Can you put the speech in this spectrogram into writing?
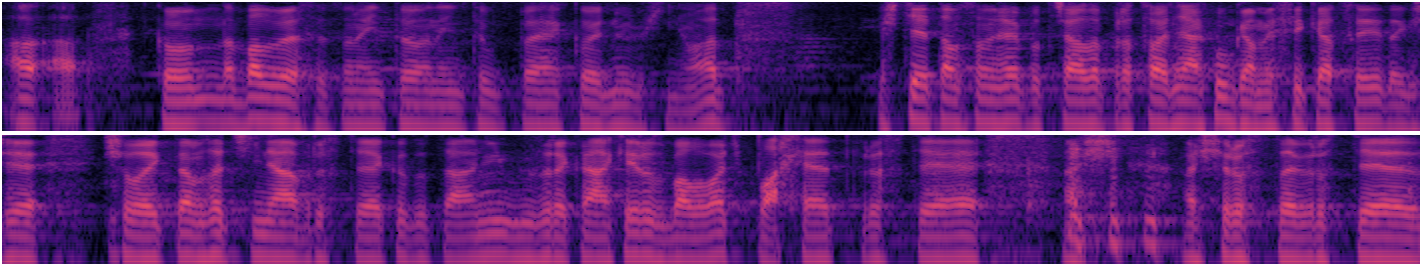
a, a jako nabaluje se to, není to, není to úplně jako jednoduchý. No a ještě je tam samozřejmě potřeba zapracovat nějakou gamifikaci, takže člověk tam začíná prostě jako totální úzrek, nějaký rozbalovač plachet, prostě, až, až roste prostě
